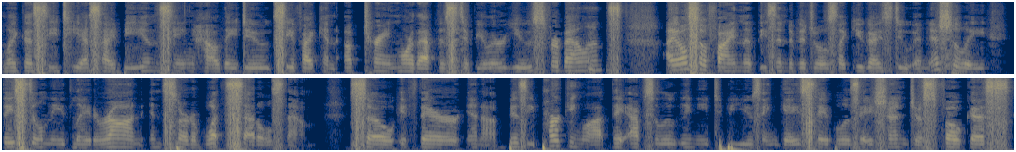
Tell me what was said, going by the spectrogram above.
like a CTSIB and seeing how they do, see if I can uptrain more that vestibular use for balance. I also find that these individuals, like you guys do initially, they still need later on in sort of what settles them. So if they're in a busy parking lot, they absolutely need to be using gaze stabilization, just focus,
